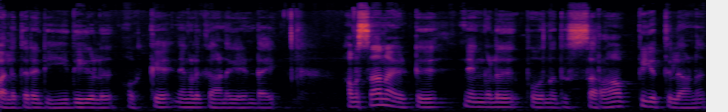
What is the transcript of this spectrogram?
പലതരം രീതികൾ ഒക്കെ ഞങ്ങൾ കാണുകയുണ്ടായി. അവസാനമായിട്ട് ഞങ്ങൾ പോകുന്നത് സറാപ്പിയത്തിലാണ്.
